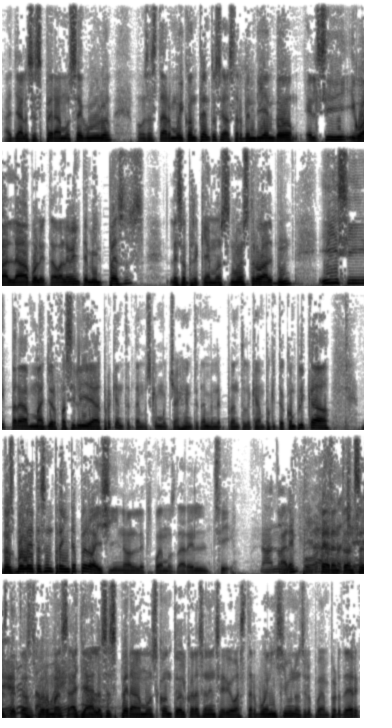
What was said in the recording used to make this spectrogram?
allá los esperamos seguro, vamos a estar muy contentos, se va a estar vendiendo el CD, igual la boleta vale 20 mil pesos, les obsequiamos nuestro álbum. Y sí, para mayor facilidad, porque entendemos que mucha gente también de pronto le queda un poquito complicado, dos boletas son 30, pero ahí sí no les podemos dar el sí. Ah, no, ¿Vale? no importa, Pero entonces, de todas formas, bueno. allá los esperamos con todo el corazón. En serio, va a estar buenísimo, no se lo pueden perder.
